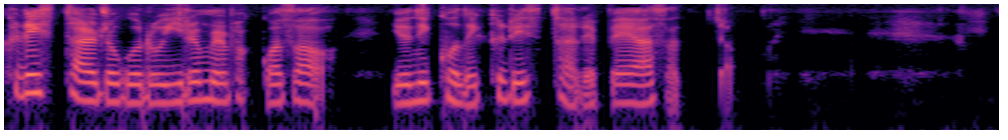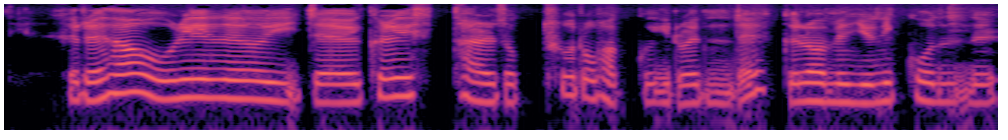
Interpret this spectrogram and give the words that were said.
크리스탈족으로 이름을 바꿔서 유니콘의 크리스탈을 빼앗았죠. 그래서 우리는 이제 크리스탈족 2로 바꾸기로 했는데 그러면 유니콘을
